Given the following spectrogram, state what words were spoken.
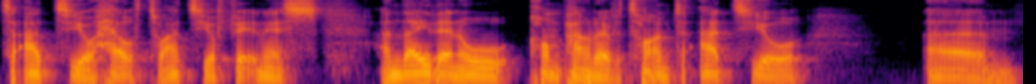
to add to your health to add to your fitness. And they then all compound over time to add to your um,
